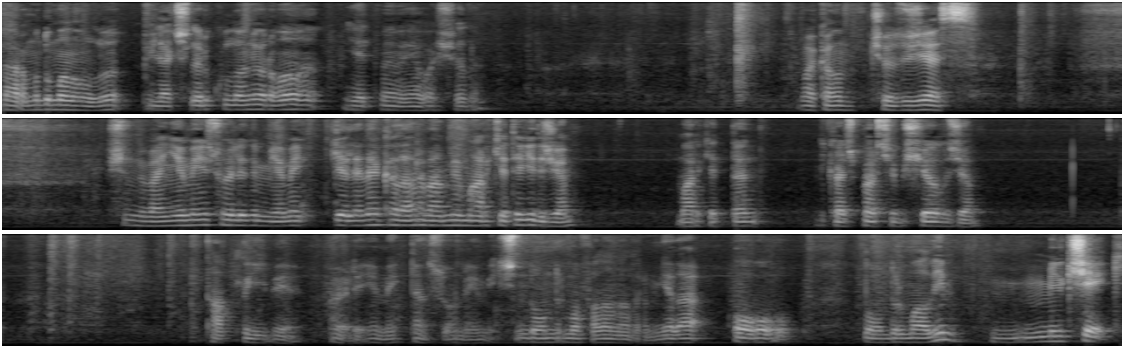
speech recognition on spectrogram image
darma duman oldu. İlaçları kullanıyorum ama yetmemeye başladı. Bakalım çözeceğiz. Şimdi ben yemeği söyledim. Yemek gelene kadar ben bir markete gideceğim. Marketten birkaç parça bir şey alacağım. Tatlı gibi. Öyle yemekten sonra yemek için dondurma falan alırım. Ya da o dondurma alayım. Milkshake.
